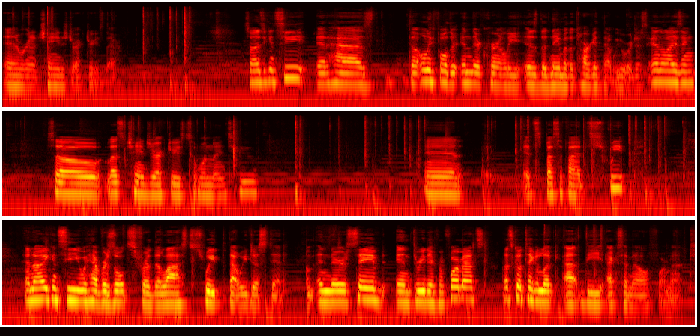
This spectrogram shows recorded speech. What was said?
and we're going to change directories there. So as you can see, it has the only folder in there currently is the name of the target that we were just analyzing. So let's change directories to 192 and it specified sweep. And now you can see we have results for the last sweep that we just did. Um, and they're saved in three different formats. Let's go take a look at the XML format.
